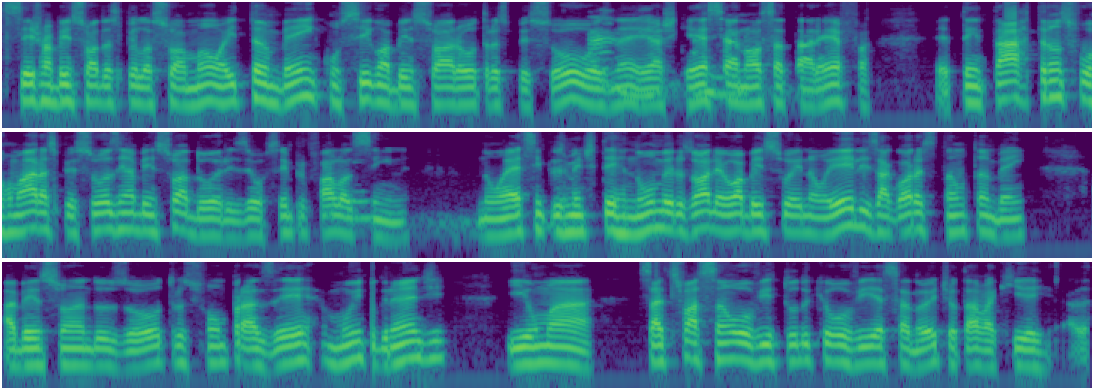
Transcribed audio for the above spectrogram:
sejam abençoadas pela sua mão aí também consigam abençoar outras pessoas, Amém. né? Eu acho que essa Amém. é a nossa tarefa, é tentar transformar as pessoas em abençoadores. Eu sempre falo assim, né? Não é simplesmente ter números, olha, eu abençoei não eles, agora estão também abençoando os outros. Foi um prazer muito grande e uma satisfação ouvir tudo que eu ouvi essa noite. Eu estava aqui ah,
